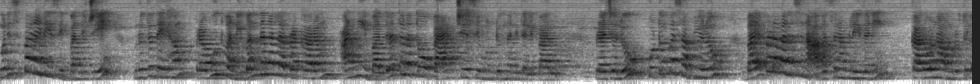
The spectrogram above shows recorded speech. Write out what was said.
మున్సిపాలిటీ సిబ్బందిచే మృతదేహం ప్రభుత్వ నిబంధనల ప్రకారం అన్ని భద్రతలతో ప్యాక్ చేసి ఉంటుందని తెలిపారు. ప్రజలు కుటుంబ సభ్యులు భయపడవలసిన అవసరం లేదని కరోనా మృతుల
